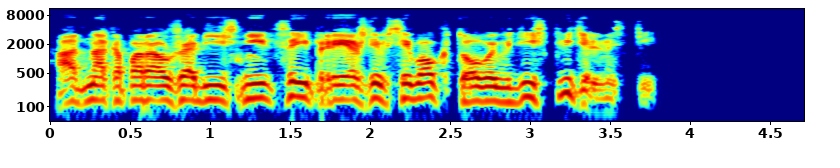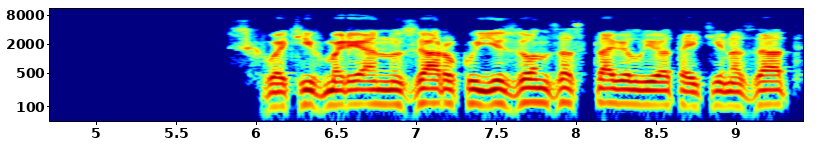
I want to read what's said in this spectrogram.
однако пора уже объясниться и прежде всего, кто вы в действительности. Схватив Марианну за руку, Езон заставил ее отойти назад,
